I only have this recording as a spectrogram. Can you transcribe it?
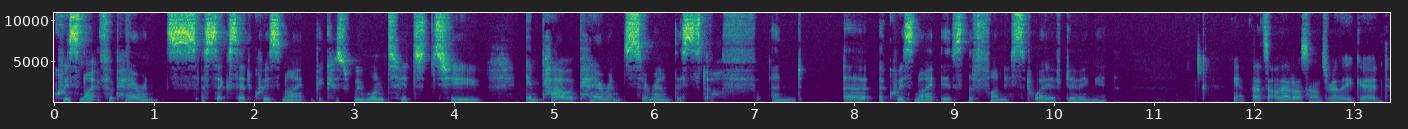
quiz night for parents, a sex ed quiz night, because we wanted to empower parents around this stuff. And uh, a quiz night is the funnest way of doing it. Yeah, that's all, that all sounds really good.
